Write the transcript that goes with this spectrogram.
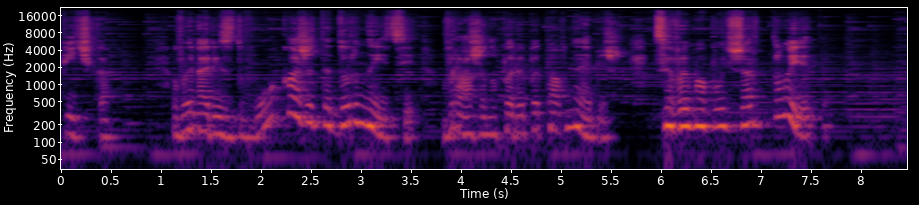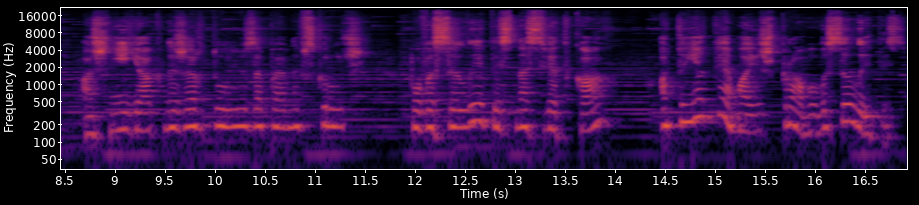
пічка. Ви на Різдво кажете дурниці? вражено перепитав небіж. Це ви, мабуть, жартуєте? Аж ніяк не жартую, запевнив Скрудж. Повеселитись на святках? А ти яке маєш право веселитись?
